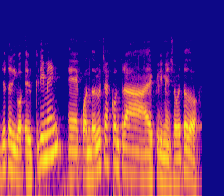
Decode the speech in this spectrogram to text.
yo te digo, el crimen, eh, cuando luchas contra el crimen, sobre todo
